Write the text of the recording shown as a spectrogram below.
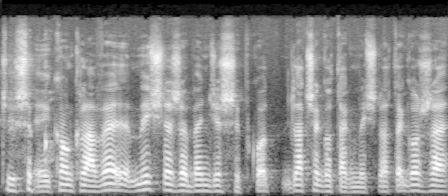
Czyli szybko. y, Konklawę. Myślę, że będzie szybko. Dlaczego tak myślę? Dlatego, że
